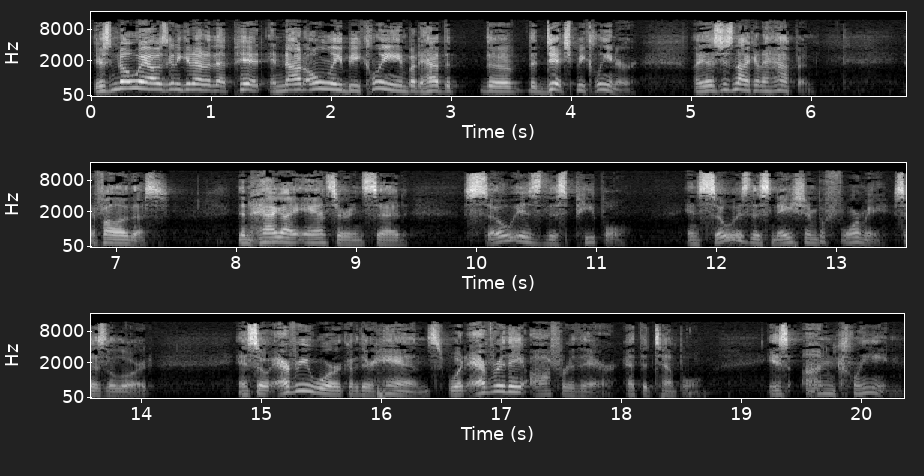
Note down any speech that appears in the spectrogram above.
There's no way I was going to get out of that pit and not only be clean, but have the, the, the ditch be cleaner. Like, that's just not going to happen. And follow this. Then Haggai answered and said, So is this people, and so is this nation before me, says the Lord. And so every work of their hands, whatever they offer there at the temple, is unclean.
